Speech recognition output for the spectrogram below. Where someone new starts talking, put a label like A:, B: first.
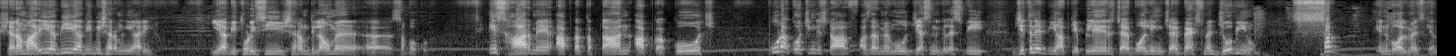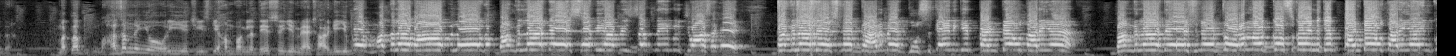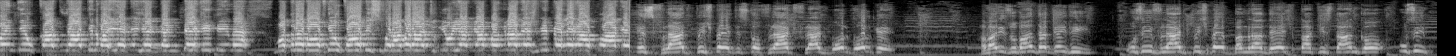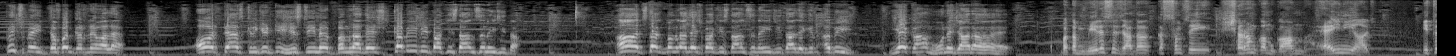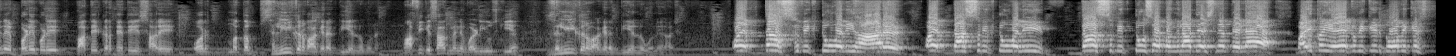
A: शर्म आ रही है? अभी अभी भी शर्म नहीं आ रही। ये अभी थोड़ी सी शर्म दिलाऊं मैं सबों को। इस हार में आपका कप्तान, आपका कोच, पूरा कोचिंग स्टाफ, अजहर महमूद, जैसन गिलस्पी, जितने भी आपके प्लेयर चाहे बॉलिंग, चाहे बैट्समैन, जो भी हो, सब इन्वॉल्व है इसके अंदर। मतलब हजम नहीं हो रही ये चीज़ कि हम बांग्लादेश से ये मैच हार गए, ये
B: मतलब आप लोग बांग्लादेश से भी आप इज़्ज़त नहीं बिचवा सके। बांग्लादेश ने घर में घुस के इनकी पेंटें उतारी हैं। बांग्लादेश ने घुस के इनकी पेंटें उतारी हैं इनको इनकी औकात याद दिलवाई है कि ये घंटे की टीम है। मतलब आपकी औकात इस बराबर आ चुकी हो या क्या बांग्लादेश भी पहलेगा आपको आगे।
C: इस फ्लैट पिच पे, जिसको फ्लैट फ्लैट बोल बोल के हमारी ज़ुबान थक गई थी, उसी फ्लैट पिच पे बांग्लादेश पाकिस्तान को उसी पिच पे ही दफन करने वाला है। और टेस्ट क्रिकेट की हिस्ट्री में बांग्लादेश कभी भी पाकिस्तान से नहीं जीता। आज तक बांग्लादेश पाकिस्तान से नहीं जीता, लेकिन अभी यह काम होने जा रहा है।
A: मतलब मेरे से ज़्यादा कसम से शर्म का मुकाम है ही नहीं आज। इतने बड़े बड़े बातें करते थे सारे और मतलब जलील करवा के रख दिए इन लोगों ने। माफ़ी के साथ मैंने वर्ड यूज़ किया जलील करवा के रख दिए इन लोगों ने आज।
B: ओए दस विकेटों वाली हार ओए दस विकेटों वाली दस विकेटों से बांग्लादेश ने पहला है। भाई कोई एक विकेट दो विकेट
